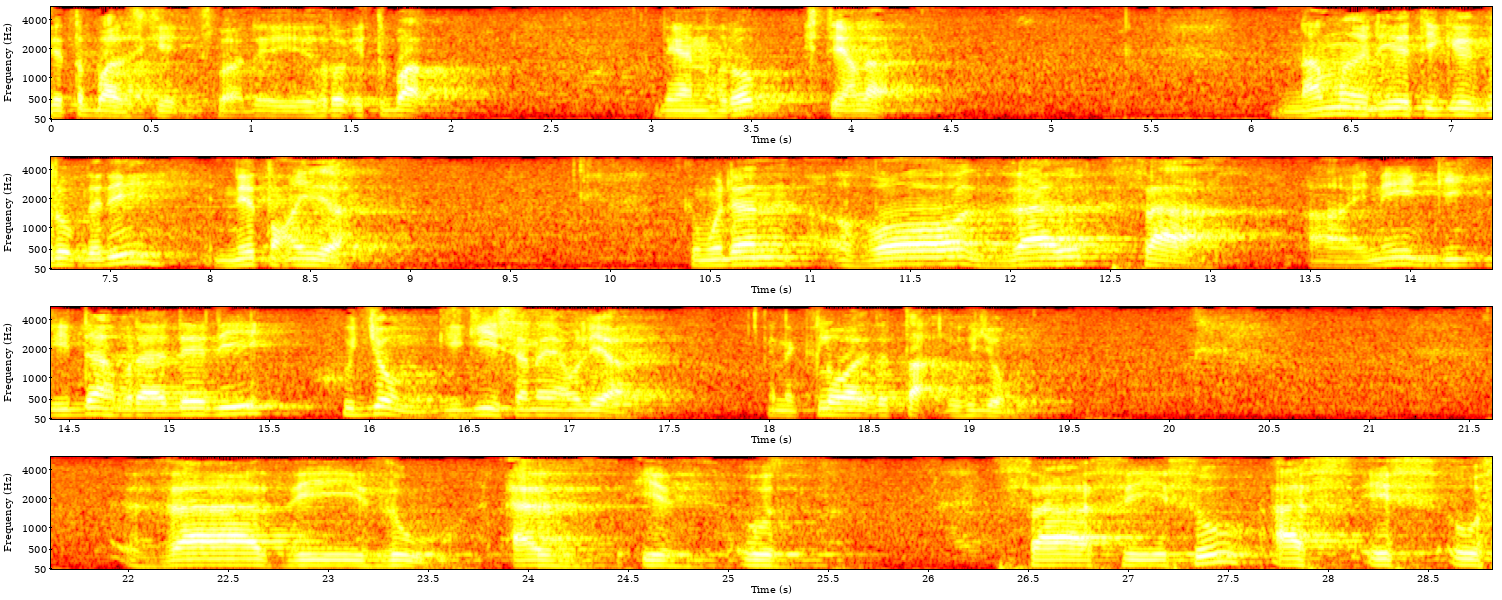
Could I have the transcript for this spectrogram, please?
dia tebal sikit sebab dia huruf itbaq dengan huruf isti'la. Nama dia tiga grup tadi nit'iyah. Kemudian dha zal sa. Ha, ini lidah berada di hujung gigi sana yang ulia. Kena keluar letak di hujung. Za zi zu az iz uz. Sa si su as is us.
